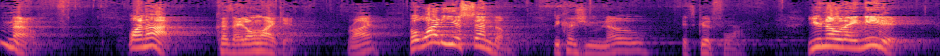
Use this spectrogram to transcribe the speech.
No. Why not? Because they don't like it, right? But why do you send them? Because you know it's good for them. You know they need it.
